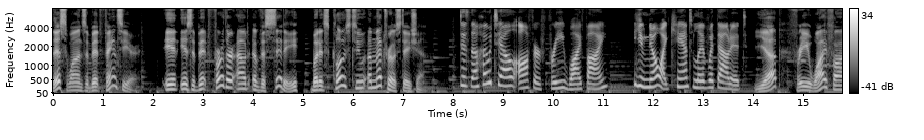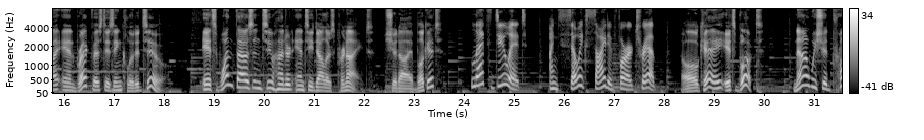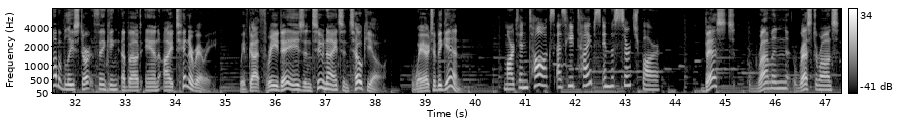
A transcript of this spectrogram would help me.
This one's a bit fancier. It is a bit further out of the city, but it's close to a metro station. Does the hotel offer free Wi Fi? You know I can't live without it. Yep, free Wi Fi and breakfast is included too. It's 1,200 NT dollars per night. Should I book it? Let's do it. I'm so excited for our trip. Okay, it's booked. Now we should probably start thinking about an itinerary. We've got three days and two nights in Tokyo. Where to begin? Martin talks as he types in the search bar. Best ramen restaurants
